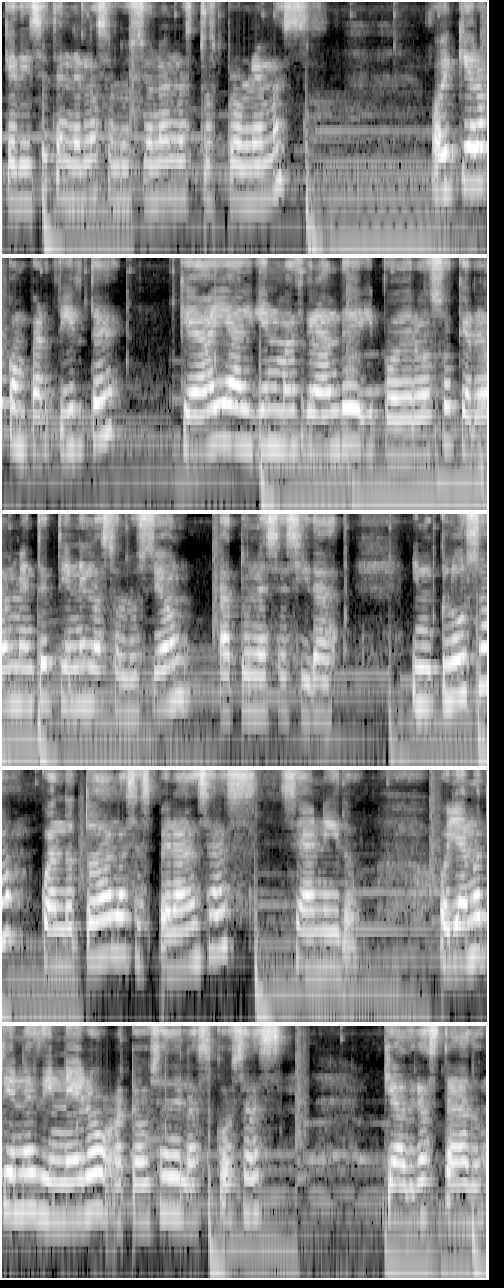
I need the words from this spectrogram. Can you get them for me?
que dice tener la solución a nuestros problemas? Hoy quiero compartirte que hay alguien más grande y poderoso que realmente tiene la solución a tu necesidad, incluso cuando todas las esperanzas se han ido, o ya no tienes dinero a causa de las cosas que has gastado.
